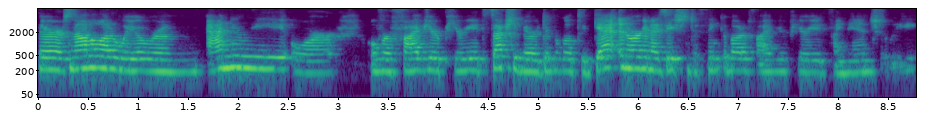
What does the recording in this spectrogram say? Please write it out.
there's not a lot of wiggle room annually or over five year period. It's actually very difficult to get an organization to think about a five year period financially.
